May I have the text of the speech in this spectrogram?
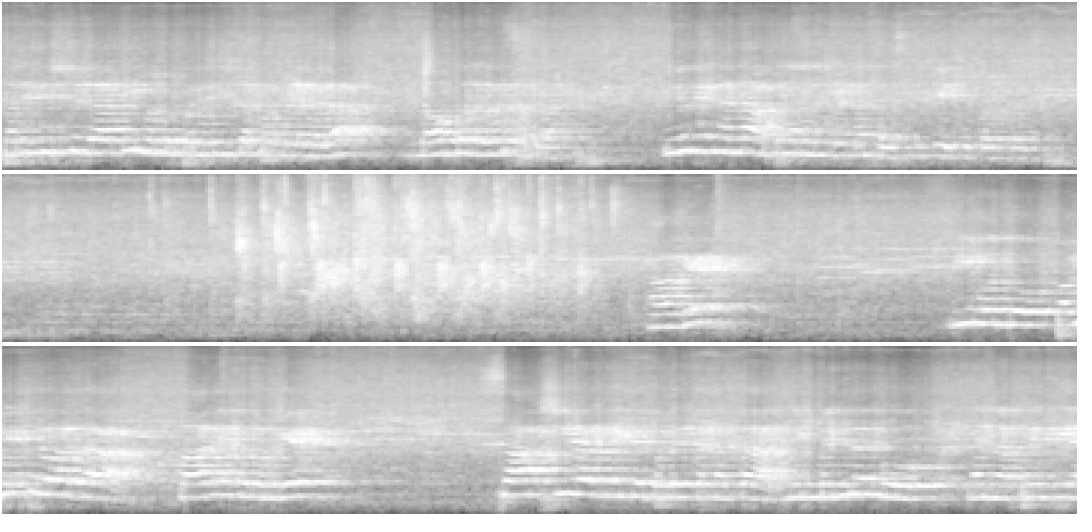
ಪರಿಶಿಷ್ಟ ಜಾತಿ ಮತ್ತು ಪರಿಶಿಷ್ಟ ಪಂಗಡಗಳ ನೌಕರರ ಸಂಘ. ಇವರಿಗೆ ನನ್ನ ಅಭಿನಂದನೆಗಳನ್ನ ಸಲ್ಲಿಸಲಿಕ್ಕೆ ಇಷ್ಟಪಡ್ತೇನೆ. ಹಾಗೆ ಈ ಒಂದು ಪವಿತ್ರವಾದ ಕಾರ್ಯಕ್ರಮಕ್ಕೆ ಸಾಕ್ಷಿಯಾಗಿ ಬಂದಿರತಕ್ಕಂಥ ನಿಮ್ಮೆಲ್ಲರಿಗೂ ನನ್ನ ಪ್ರೀತಿಯ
